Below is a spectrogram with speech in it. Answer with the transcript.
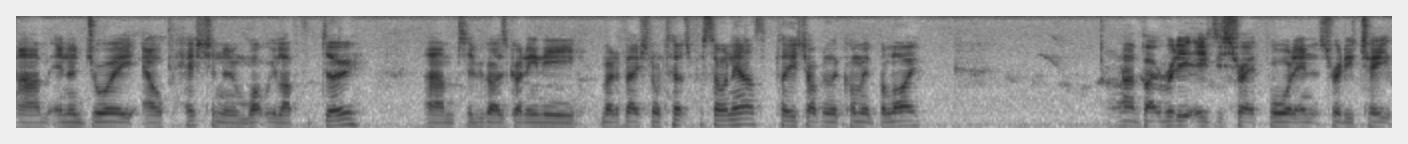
um, and enjoy our passion and what we love to do. Um, so if you guys got any motivational tips for someone else, please drop in the comment below. Uh, but really easy, straightforward and it's really cheap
